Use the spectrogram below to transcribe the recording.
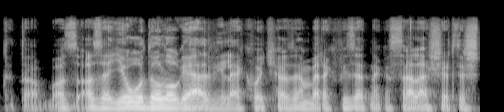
tehát az, az egy jó dolog elvileg, hogyha az emberek fizetnek a szállásért, és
